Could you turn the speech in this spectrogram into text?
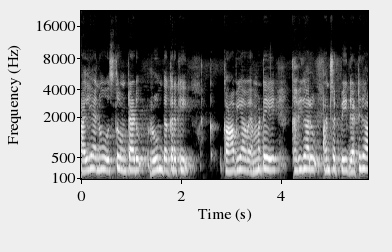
కళ్యాణ్ వస్తూ ఉంటాడు రూమ్ దగ్గరకి. కావ్య వెమ్మటే కవిగారు అని చెప్పి గట్టిగా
